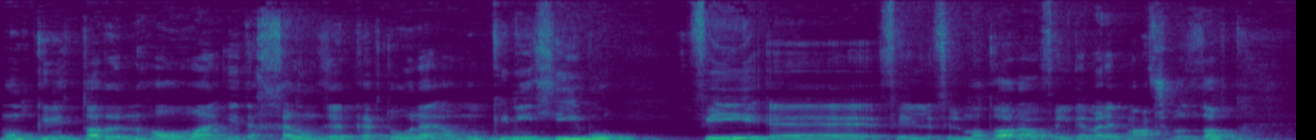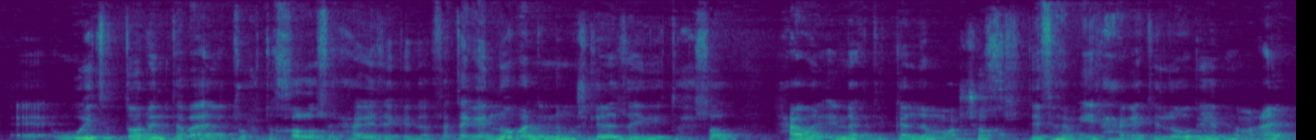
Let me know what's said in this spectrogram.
ممكن يضطر إن هو يدخله من غير كرتونة أو ممكن يسيبه في في في المطار أو في الجمارك ما أعرفش بالظبط وتضطر أنت بقى اللي تروح تخلص الحاجة زي كده. فتجنبا إن مشكلة زي دي تحصل حاول إنك تتكلم مع شخص تفهم إيه الحاجات اللي هو جايبها معاه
